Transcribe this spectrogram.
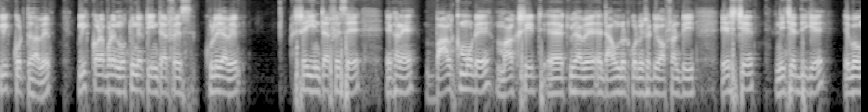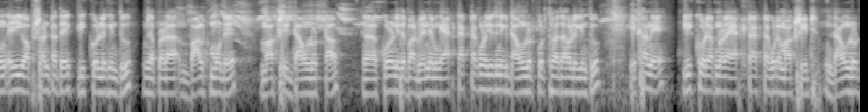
ক্লিক করতে হবে। ক্লিক করার পরে নতুন একটি ইন্টারফেস খুলে যাবে। সেই ইন্টারফেসে এখানে বাল্ক মোডে মার্কশিট কীভাবে ডাউনলোড করবেন সেটি অপশানটি এসছে। নিচের দিকে এবং এই অপশানটাতে ক্লিক করলে কিন্তু আপনারা বাল্ক মোডে মার্কশিট ডাউনলোডটা করে নিতে পারবেন এবং একটা একটা করে যদি নাকি ডাউনলোড করতে হয় তাহলে কিন্তু এখানে ক্লিক করে আপনারা একটা একটা করে মার্কশিট ডাউনলোড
